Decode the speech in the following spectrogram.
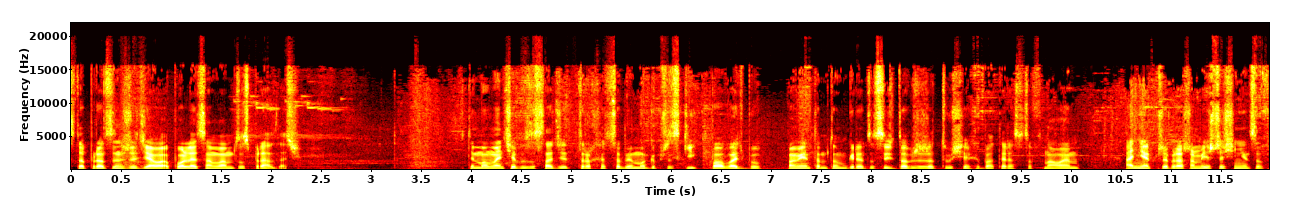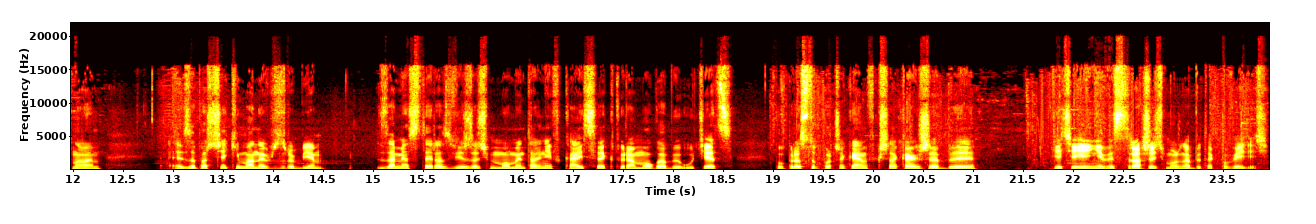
100% że działa, polecam wam to sprawdzać. W tym momencie w zasadzie trochę sobie mogę przeskipować, bo pamiętam tą grę dosyć dobrze, że tu się chyba teraz cofnąłem. A nie, przepraszam, jeszcze się nie cofnąłem. E, Zobaczcie jaki manewr zrobiłem. Zamiast teraz wjeżdżać momentalnie w Kajsę, która mogłaby uciec, po prostu poczekałem w krzakach, żeby, wiecie, jej nie wystraszyć, można by tak powiedzieć.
